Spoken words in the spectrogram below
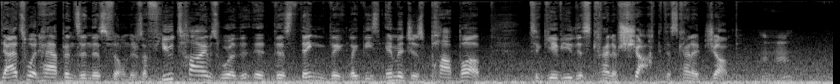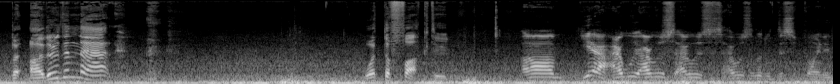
That's what happens in this film. There's a few times where the, this thing, the, like these images, pop up to give you this kind of shock, this kind of jump. Mm-hmm. But other than that, what the fuck, dude? Um. Yeah. I, w- I was. I was. I was a little disappointed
